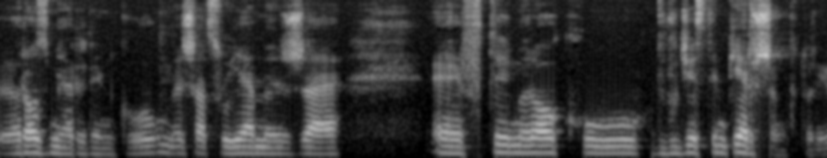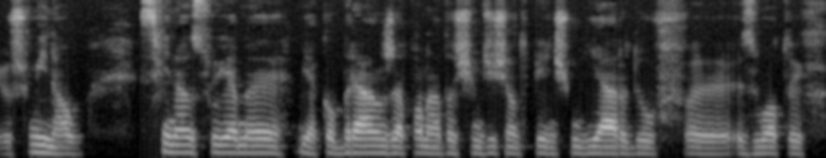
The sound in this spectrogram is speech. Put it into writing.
rozmiar rynku. My szacujemy, że w tym roku 2021, który już minął, sfinansujemy jako branża ponad 85 miliardów złotych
